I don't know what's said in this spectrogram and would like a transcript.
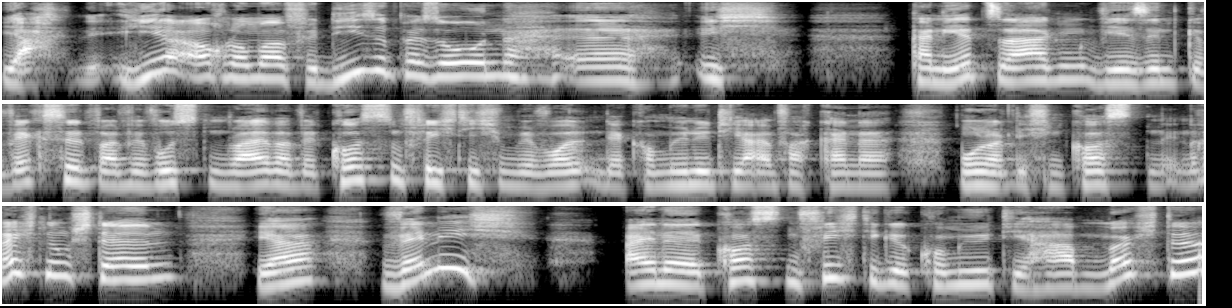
ja, hier auch nochmal für diese Person, äh, ich kann jetzt sagen, wir sind gewechselt, weil wir wussten, River wird kostenpflichtig und wir wollten der Community einfach keine monatlichen Kosten in Rechnung stellen. Ja, wenn ich eine kostenpflichtige Community haben möchte,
